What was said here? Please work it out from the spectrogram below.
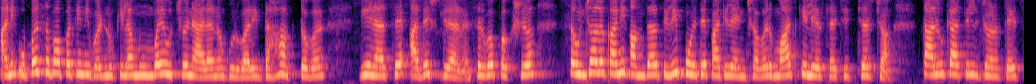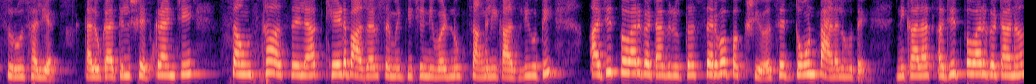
आणि उपसभापती निवडणुकीला मुंबई उच्च न्यायालयानं गुरुवारी दहा ऑक्टोबर घेण्याचे आदेश दिल्यानं सर्व पक्षीय संचालकांनी आमदार दिलीप मोहिते पाटील यांच्यावर मात केली असल्याची चर्चा तालुक्यातील जनतेत सुरू झाली आहे. तालुक्यातील शेतकऱ्यांची संस्था असलेल्या खेड बाजार समितीची निवडणूक चांगली गाजली होती. अजित पवार गटाविरुद्ध सर्व पक्षीय असे दोन पॅनल होते. निकालात अजित पवार गटानं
